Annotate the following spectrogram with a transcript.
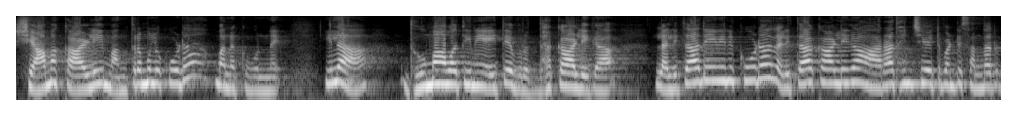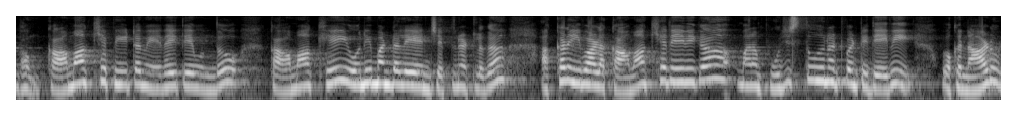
శ్యామ కాళీ మంత్రములు కూడా మనకు ఉన్నాయి. ఇలా ధూమావతిని అయితే వృద్ధకాళిగా లలితాదేవిని కూడా లలితాకాళిగా ఆరాధించేటువంటి సందర్భం. కామాఖ్య పీఠం ఏదైతే ఉందో కామాఖ్యే యోని మండలే అని చెప్పినట్లుగా అక్కడ ఇవాళ కామాఖ్యదేవిగా మనం పూజిస్తూ ఉన్నటువంటి దేవి ఒకనాడు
